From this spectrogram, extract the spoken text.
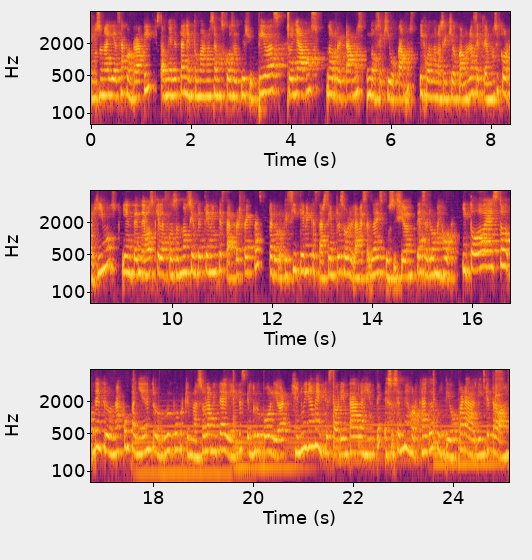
hacemos una alianza con Rappi, también el talento humano hacemos cosas disruptivas, soñamos, nos retamos, nos equivocamos y cuando nos equivocamos lo aceptemos y corregimos y entendemos que las cosas no siempre tienen que estar perfectas, pero lo que sí tiene que estar siempre sobre la mesa es la disposición de hacerlo mejor. Y todo esto dentro de una compañía, dentro de un grupo, porque no es solamente de viviendas, el grupo Bolívar genuinamente está orientada a la gente, eso es el mejor caldo de cultivo para alguien que trabaja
